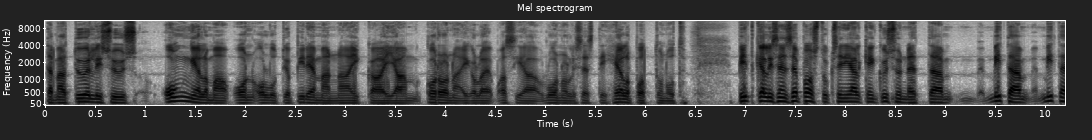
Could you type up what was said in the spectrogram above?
Tämä työllisyysongelma on ollut jo pidemmän aikaa ja korona ei ole asia luonnollisesti helpottunut. Pitkällisen sepostuksen jälkeen kysyn, että mitä, mitä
